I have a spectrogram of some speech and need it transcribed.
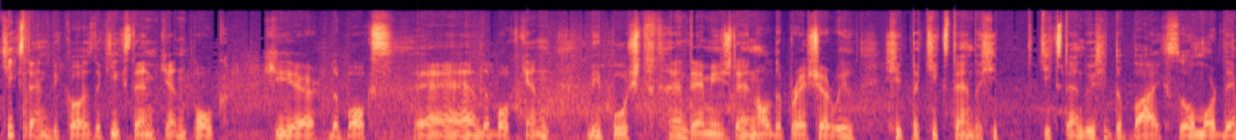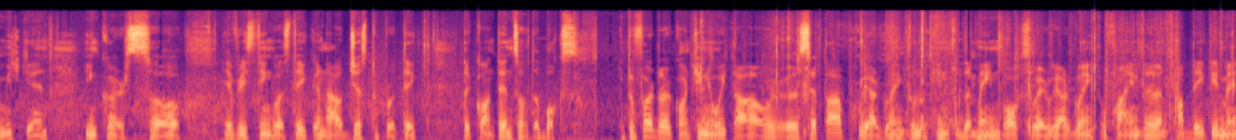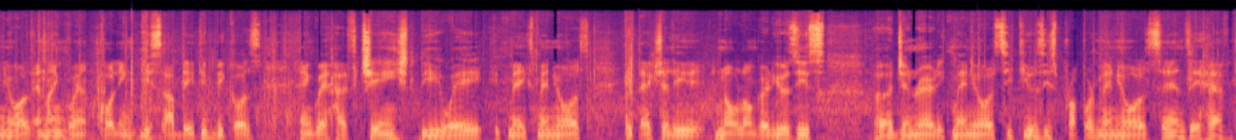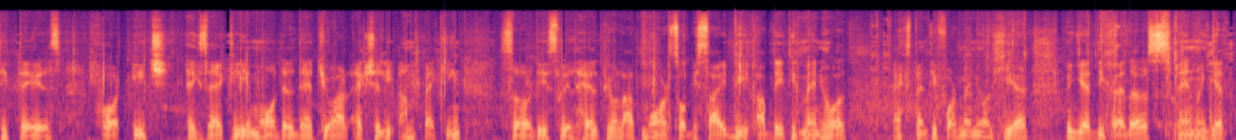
kickstand because the kickstand can poke here the box and the box can be pushed and damaged and all the pressure will hit the kickstand the hit kickstand will hit the bike so more damage can incur. So everything was taken out just to protect the contents of the box to further continue with our uh, setup, we are going to look into the main box where we are going to find an updated manual and I'm going, calling this updated because Engwe has changed the way it makes manuals. It actually no longer uses uh, generic manuals, it uses proper manuals and they have details for each exactly model that you are actually unpacking so this will help you a lot more so beside the updated manual X24 manual here. We get the pedals and we get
